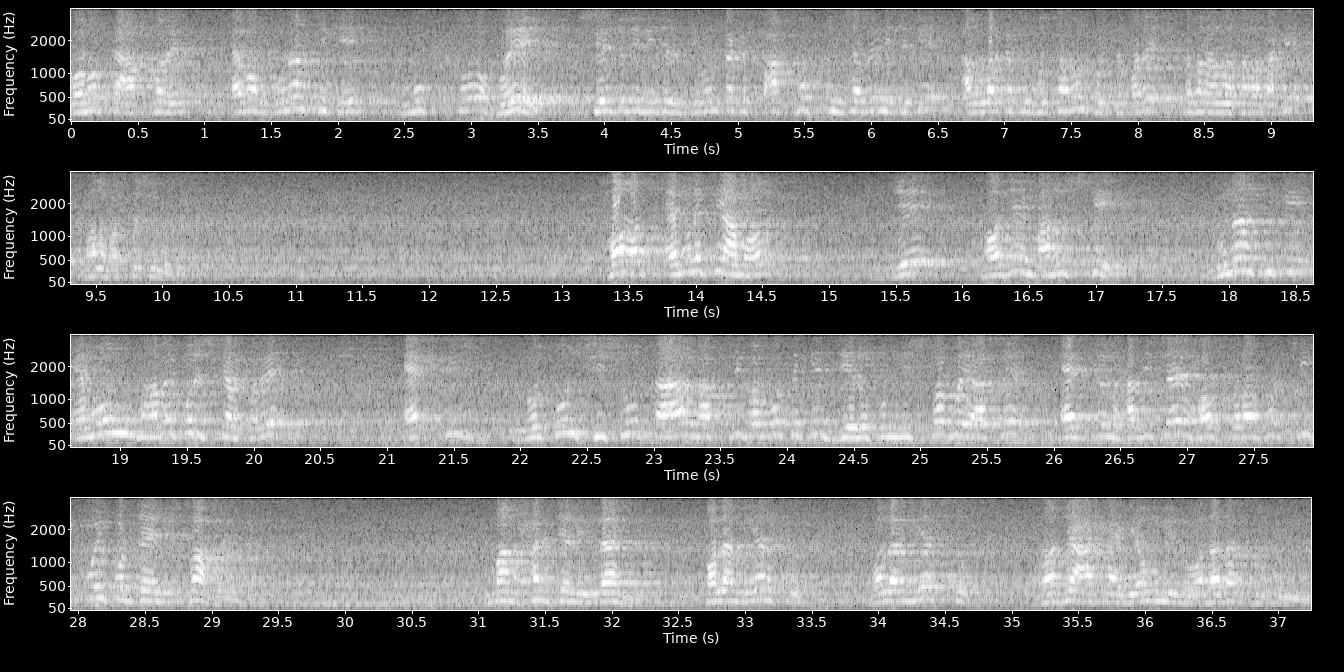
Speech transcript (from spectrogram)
কোনো কাজ করে এবং গুনাহ থেকে মুক্ত হয়ে সে যদি নিজের জীবনটাকে পাপমুক্ত হিসাবে নিজেকে আল্লাহর কাছে উপস্থাপন করতে পারে, তখন আল্লাহ তারা তাকে ভালোবাসতে শুরু করে হজ এমন একটি আমল যে হজে মানুষকে গুনাহ থেকে এমনভাবে পরিষ্কার করে, একটি নতুন শিশু তার মাতৃগর্ভ থেকে যেরকম নিষ্পাপ হয়ে আসে, একজন হাদিসায় হজ করার পর ঠিক ওই পর্যায়ে নিষ্পাপ হয়ে যায়। মান হাজ্জালিল্লাহি ইয়ারকুত ওয়ালাম ইয়াসকুত রাজাআকা ইয়াউমিন ওয়ালাদাতহু উম্মু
